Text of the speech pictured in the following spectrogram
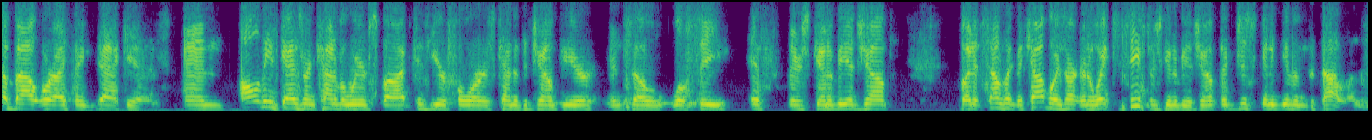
about where I think Dak is. And all these guys are in kind of a weird spot because year four is kind of the jump year. And so we'll see if there's going to be a jump. But it sounds like the Cowboys aren't going to wait to see if there's going to be a jump. They're just going to give him the dollars.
